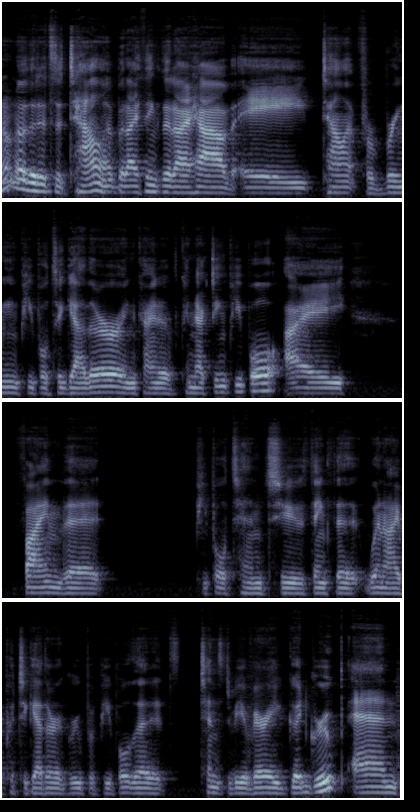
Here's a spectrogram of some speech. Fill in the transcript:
I don't know that it's a talent, but I think that I have a talent for bringing people together and kind of connecting people. I find that people tend to think that when I put together a group of people that it tends to be a very good group and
